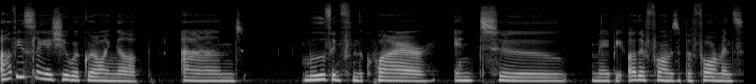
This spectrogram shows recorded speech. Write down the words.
obviously, as you were growing up and moving from the choir into maybe other forms of performance,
